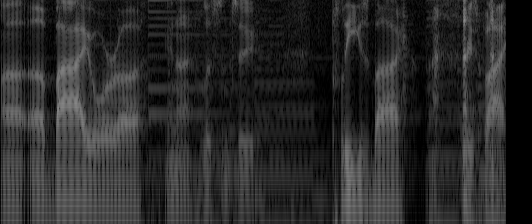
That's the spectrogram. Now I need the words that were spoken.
uh, uh, buy or uh, you know listen to. Please buy. Please buy.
